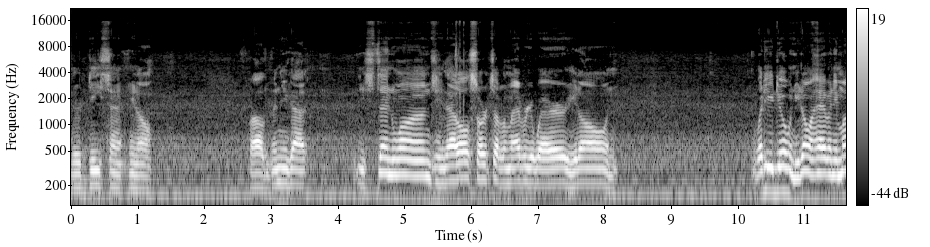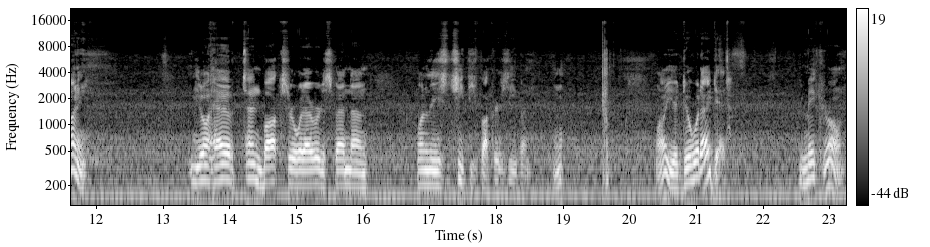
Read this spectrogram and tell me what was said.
They're decent, you know. Well, then you got these thin ones. You got all sorts of them everywhere, you know. And what do you do when you don't have any money? You don't have ten bucks or whatever to spend on one of these cheapy fuckers, even. Hmm? Well, you do what I did. You make your own.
